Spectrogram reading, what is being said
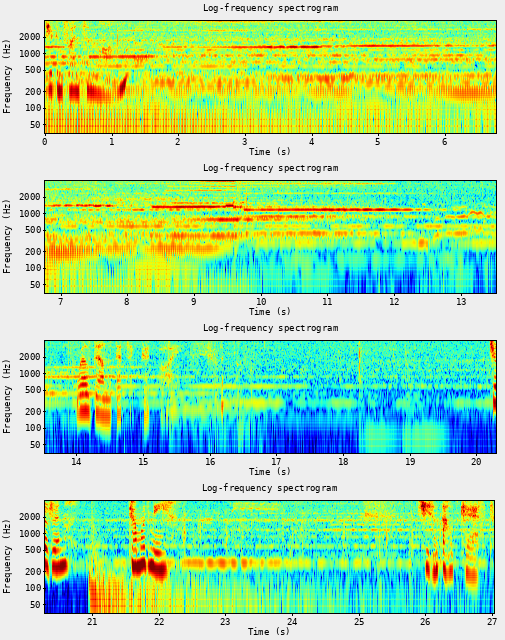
If you can find some more. hmm? Well done. That's a good boy. Children, come with me. She's an outcast,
